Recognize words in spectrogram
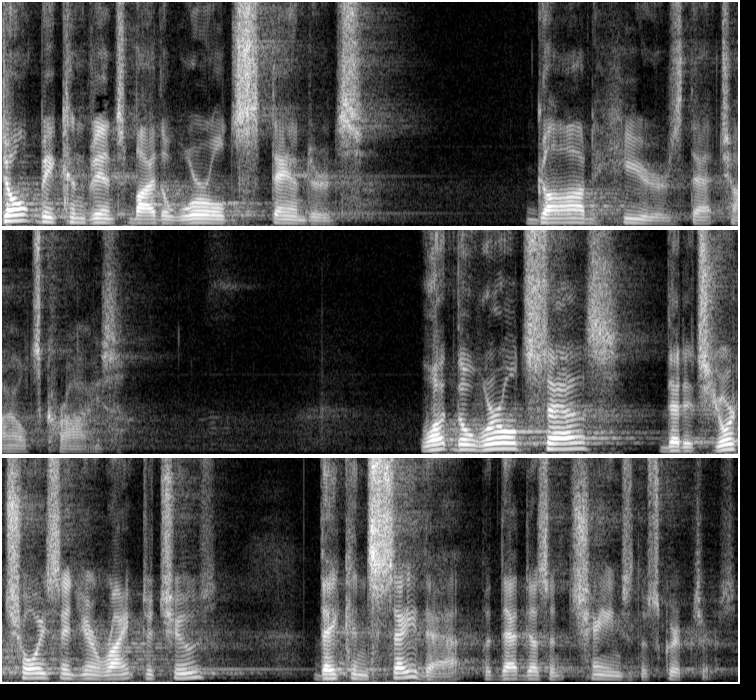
Don't be convinced by the world's standards. God hears that child's cries. What the world says that it's your choice and your right to choose, they can say that, but that doesn't change the scriptures.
